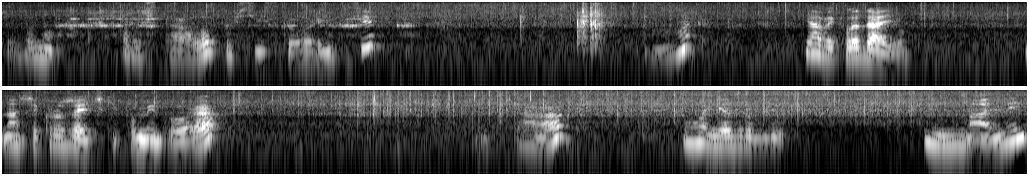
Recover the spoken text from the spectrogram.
Щоб воно розтало по всій сковорідці. Так. Я викладаю наші кружечки помідора. Так. Вогонь я зроблю мінімальний.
